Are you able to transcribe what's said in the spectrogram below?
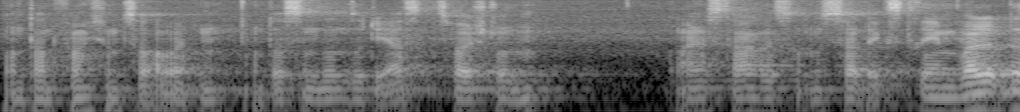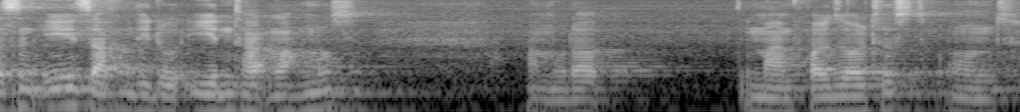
und dann fange ich an zu arbeiten. Und das sind dann so die ersten zwei Stunden meines Tages und es ist halt extrem, weil das sind eh Sachen, die du jeden Tag machen musst ähm, oder in meinem Fall solltest und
